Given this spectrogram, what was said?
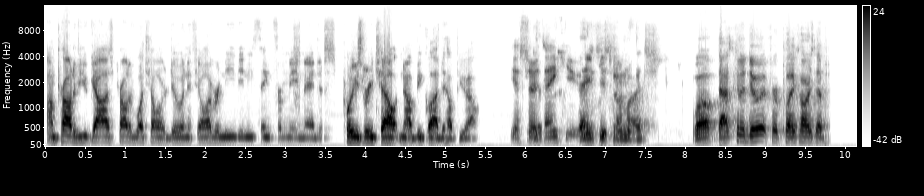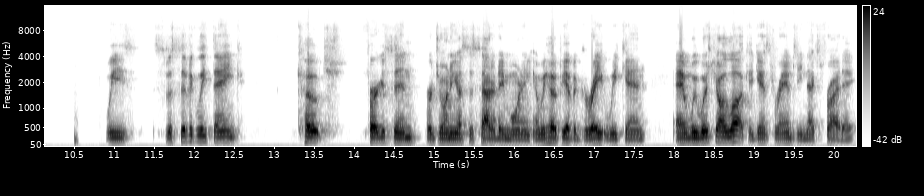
I'm proud of you guys, proud of what y'all are doing. If y'all ever need anything from me, man, just please reach out, and I'll be glad to help you out. Yes, sir. Yes. Thank you. Thank you so much. Well, that's going to do it for Play Callers. We specifically thank Coach Ferguson for joining us this Saturday morning, and we hope you have a great weekend. And we wish y'all luck against Ramsay next Friday.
